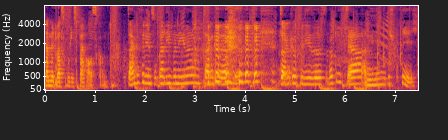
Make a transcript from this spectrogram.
damit was Gutes bei rauskommt. Danke für den Zucker, liebe Nele. Danke, danke für dieses wirklich sehr angenehme Gespräch.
